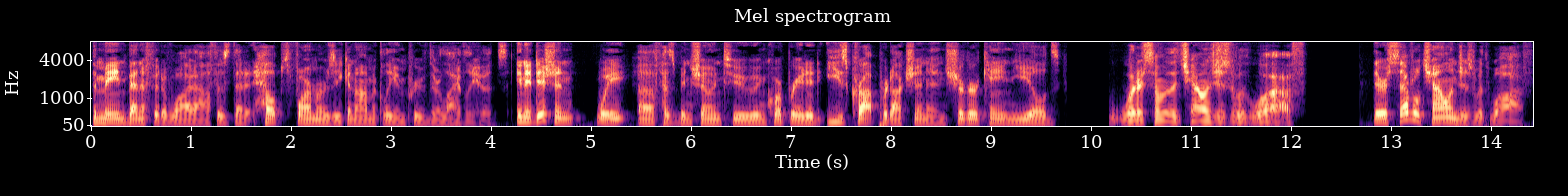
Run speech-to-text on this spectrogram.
The main benefit of Waaf is that it helps farmers economically improve their livelihoods. In addition, Waaf has been shown to incorporate ease crop production and sugarcane yields. What are some of the challenges with Waaf? There are several challenges with Waaf.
